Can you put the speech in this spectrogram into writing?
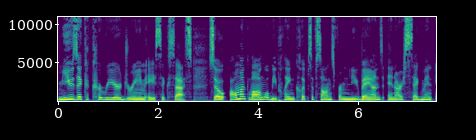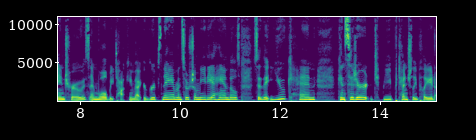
music career dream a success. So, all month long, we'll be playing clips of songs from new bands in our segment intros, and we'll be talking about your group's name and social media handles so that you can consider to be potentially played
